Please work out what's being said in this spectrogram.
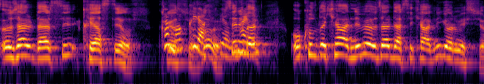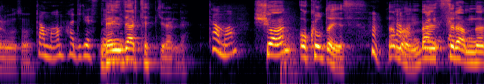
Özel dersi kıyaslıyoruz. Tamam, mi? kıyaslayalım, Seni hadi. ben okuldaki halini ve özel dersteki halini görmek istiyorum o zaman. Tamam hadi gösterelim. Benzer tepkilerle. Tamam. Şu an okuldayız. tamam, tamam? Ben sıramda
